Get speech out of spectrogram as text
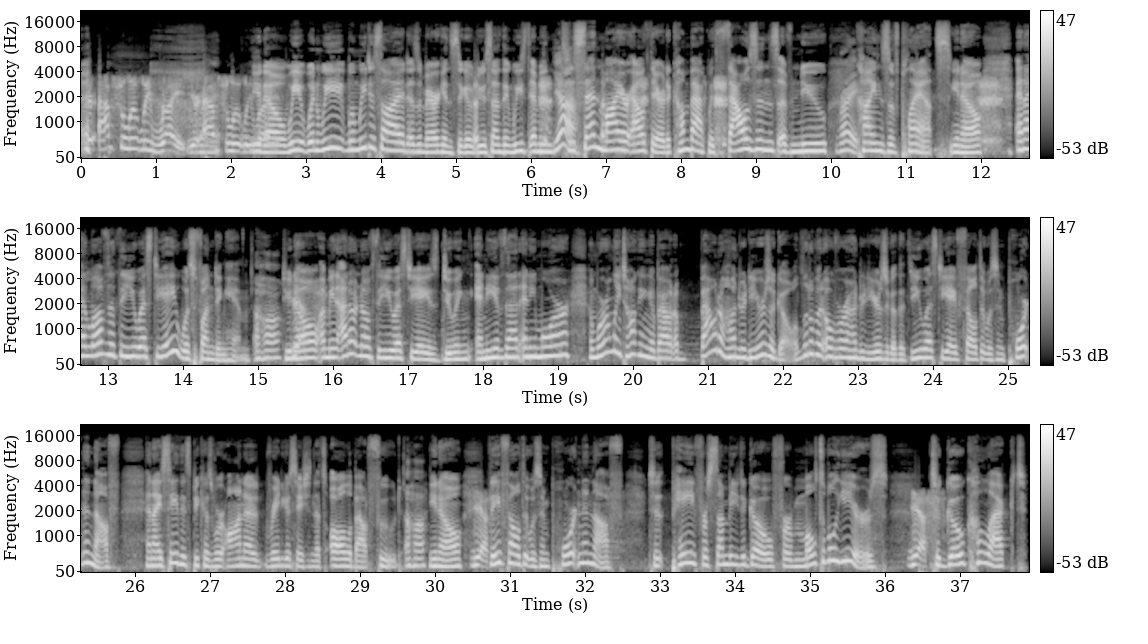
You're absolutely right. You're absolutely You right. know, we when we when we decide as Americans to go do something, we I mean Yeah. to send Meyer out there to come back with thousands of new Right. kinds of plants, you know. And I love that the USDA was funding him. Uh-huh. Do you know? I mean, I don't know if the USDA is doing any of that anymore, and we're only talking about about 100 years ago, a little bit over 100 years ago that the USDA felt it was important enough, and I say this because we're on a radio station that's all about food. Uh-huh. You know? Yes. They felt it was important enough to pay for somebody to go for multiple years yes. to go collect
